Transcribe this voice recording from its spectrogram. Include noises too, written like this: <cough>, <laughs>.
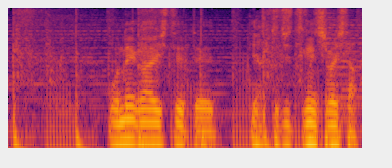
お願いしててやっと実現しました。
